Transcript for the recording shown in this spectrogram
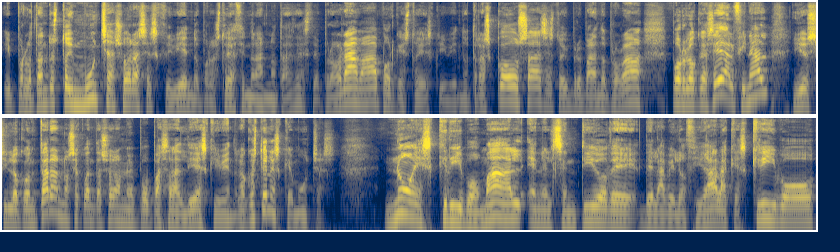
y por lo tanto estoy muchas horas escribiendo, porque estoy haciendo las notas de este programa, porque estoy escribiendo otras cosas, estoy preparando programas, por lo que sea, al final, yo si lo contara no sé cuántas horas me puedo pasar al día escribiendo. La cuestión es que muchas. No escribo mal en el sentido de, de la velocidad a la que escribo,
